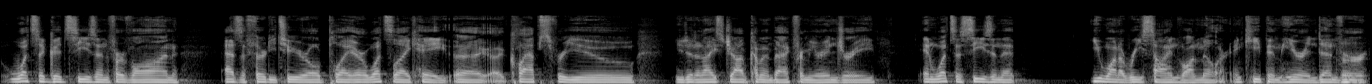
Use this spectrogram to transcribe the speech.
what's a good season for Von as a 32 year old player? What's like, hey, uh, uh, claps for you. You did a nice job coming back from your injury. And what's a season that you want to re sign Von Miller and keep him here in Denver mm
